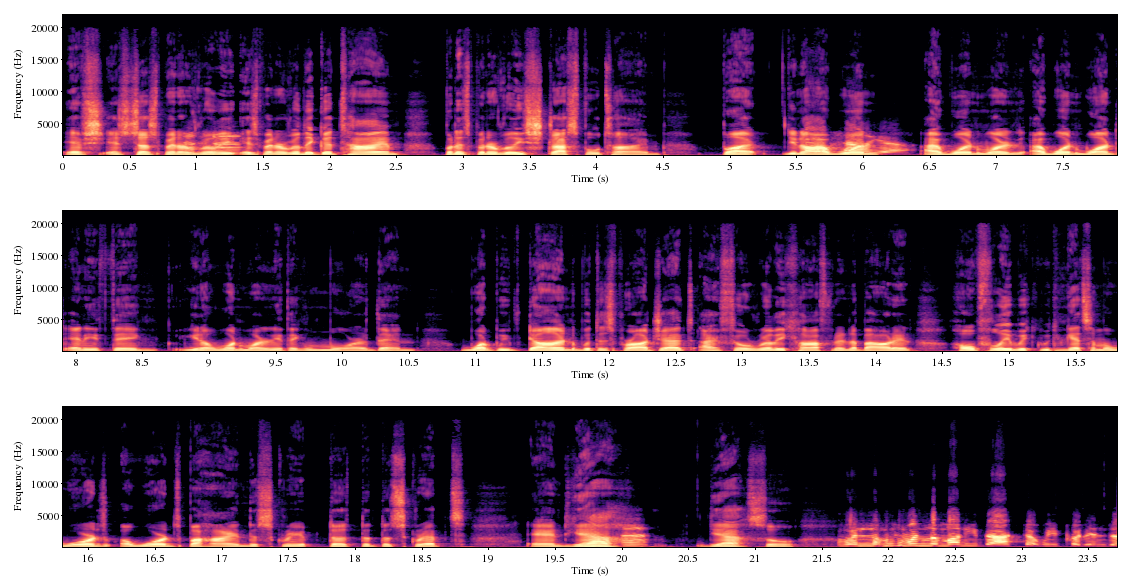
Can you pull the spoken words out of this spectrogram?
if it's just been a really Mm-hmm. it's been a really good time but it's been a really stressful time but you know Oh, i wouldn't yeah. i wouldn't want i wouldn't want anything you know wouldn't want anything more than what we've done with this project. I feel really confident about it. Hopefully we, we can get some awards awards behind the script the, the, the script. And yeah. Mm. yeah so. When the, when the money back that we put into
